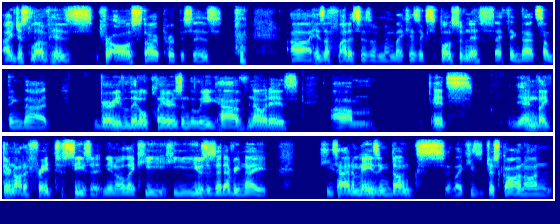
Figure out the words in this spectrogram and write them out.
I just love his for all star purposes, uh his athleticism and like his explosiveness. I think that's something that very little players in the league have nowadays. Um it's and like they're not afraid to seize it, you know, like he he uses it every night. He's had amazing dunks, like he's just gone on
